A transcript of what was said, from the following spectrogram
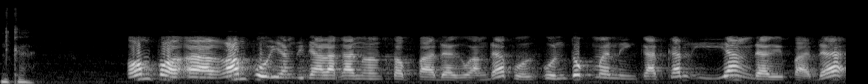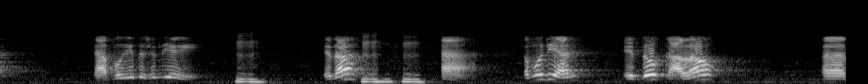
Oke. Kompor eh, lampu yang dinyalakan nonstop pada ruang dapur untuk meningkatkan yang daripada dapur itu sendiri, Mm-mm. gitu? Mm-mm. Mm-mm. Nah, kemudian itu kalau eh,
